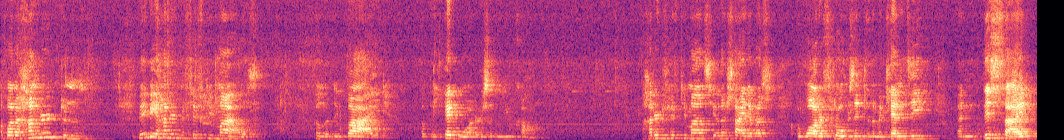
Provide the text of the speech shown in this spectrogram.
About a hundred and maybe 150 miles from the divide of the headwaters of the Yukon. 150 miles the other side of us, the water flows into the Mackenzie, and this side,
